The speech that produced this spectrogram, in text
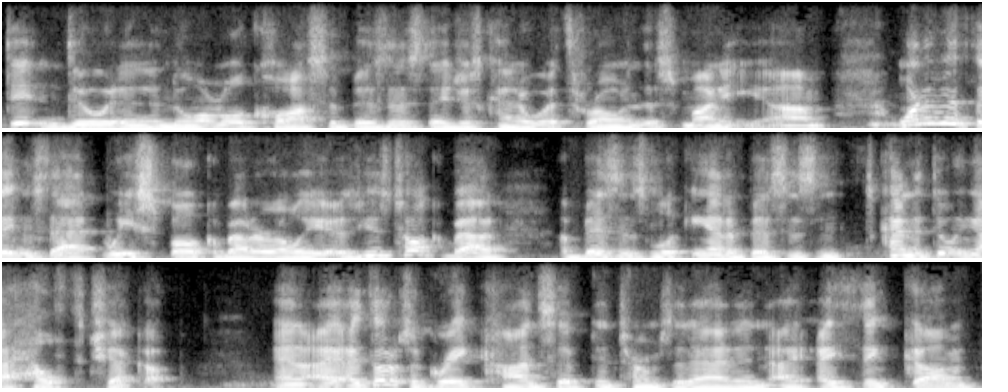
didn't do it in a normal cost of business. They just kind of were throwing this money. Um, one of the things that we spoke about earlier is you talk about a business looking at a business and kind of doing a health checkup. And I, I thought it was a great concept in terms of that. And I, I think um,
